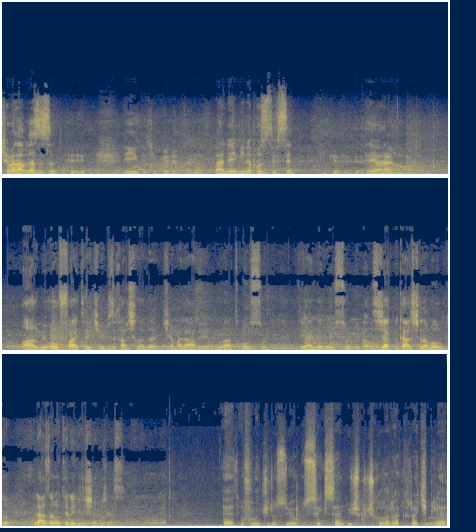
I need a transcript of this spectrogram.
Kemal abi nasılsın? İyi teşekkür ederim. Sen nasılsın? Ben deyim yine pozitifsin. Eyvallah. Army of Fighter ekibi bizi karşıladı. Kemal abi, Murat olsun, diğerleri olsun. Sıcak bir karşılama oldu. Birazdan otele giriş yapacağız. Evet Ufuk'un kilosu yok. 83,5 olarak rakiple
